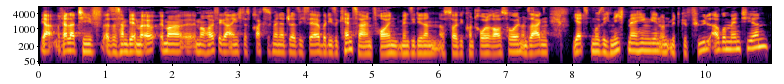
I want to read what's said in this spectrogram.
ja relativ, also das haben wir immer immer immer häufiger eigentlich, dass Praxismanager sich sehr über diese Kennzahlen freuen, wenn sie die dann aus Solvi Control rausholen und sagen, jetzt muss ich nicht mehr hingehen und mit Gefühl argumentieren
